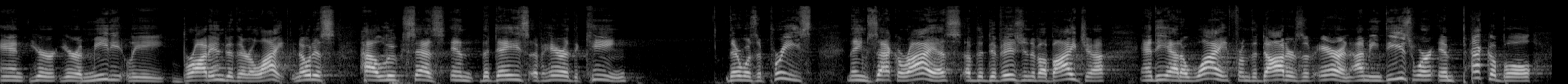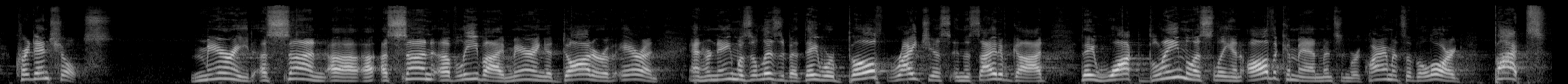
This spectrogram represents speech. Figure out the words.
and you're, you're immediately brought into their life. Notice how Luke says, In the days of Herod the king, there was a priest named Zacharias of the division of Abijah, and he had a wife from the daughters of Aaron. I mean, these were impeccable credentials married a son, uh, a son of Levi, marrying a daughter of Aaron, and her name was Elizabeth. They were both righteous in the sight of God. They walked blamelessly in all the commandments and requirements of the Lord, but,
